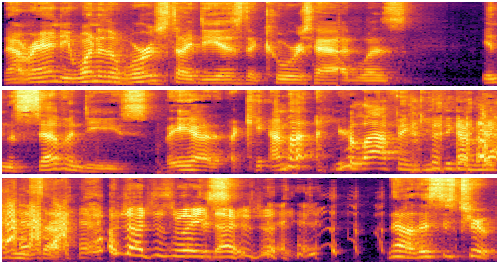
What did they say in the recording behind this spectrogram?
Now, Randy, one of the worst ideas that Coors had was in the 70s, they had a can. I'm not, you're laughing. You think I'm making this up. I'm not just waiting. No, this is true.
